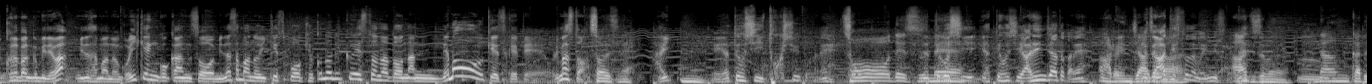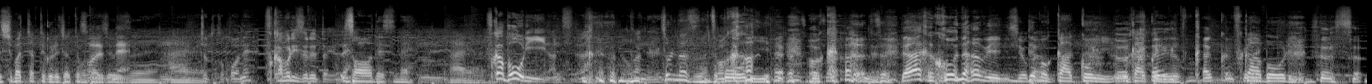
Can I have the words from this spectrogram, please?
この番組では皆様のご意見ご感想、皆様のイケスポ曲のリクエストなど何でも受け付けておりますと。そうですね。はい、うんえーやってほしい特集とかね。そうですね。やってほしい、やってほしいアレンジャーとかね。アレンジャーとか別にアーティストでもいいんですよね。アーティストも、うんなんかで縛っちゃってくれちゃってもそうですね。ね。はい。うんちょっとそこをね、深掘りするというね。そうですね。うんはい。深ボーリーなんですよ。わかんないそれなんですかんーリー。わかんない。なんかコーナー名にしよう。でもかっこいい。かっこいい。かっこいい。深ボーリー。そうそう。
